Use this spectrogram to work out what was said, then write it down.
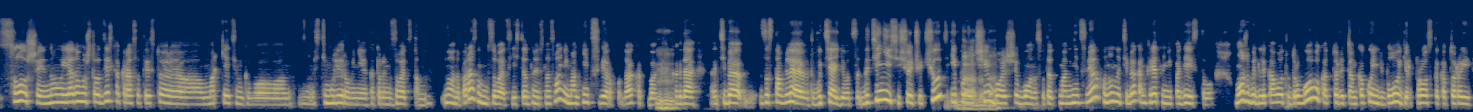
Слушай, ну я думаю, что вот здесь как раз эта история маркетингового стимулирования, которая называется там, ну она по-разному называется, есть одно из названий магнит сверху, да, как бы, угу. когда тебя заставляют вытягиваться, дотянись еще чуть-чуть и получи да, да, да. больший бонус. Вот этот магнит сверху, ну на тебя конкретно не подействовал. Может быть для кого-то другого, который там какой-нибудь блогер просто, который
